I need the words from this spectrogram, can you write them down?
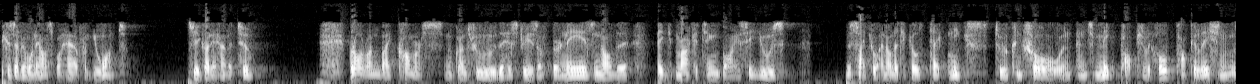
because everyone else will have what you want. So you've got to have it too. We're all run by commerce, and I've gone through the histories of Bernays and all the big marketing boys. They use the psychoanalytical techniques to control and, and to make whole populations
